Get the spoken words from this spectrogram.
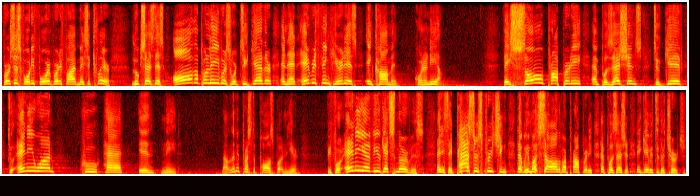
Verses 44 and 45 makes it clear. Luke says this All the believers were together and had everything, here it is, in common. Koinonia. They sold property and possessions to give to anyone who had in need. Now, let me press the pause button here. Before any of you gets nervous and you say, Pastor's preaching that we must sell all of our property and possession and give it to the church.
